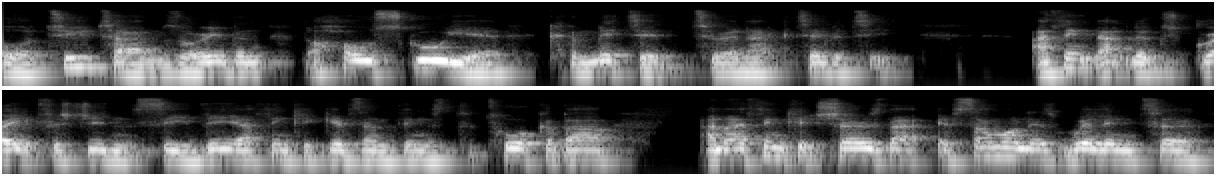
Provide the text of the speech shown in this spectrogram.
or two terms or even the whole school year committed to an activity. I think that looks great for students' CV. I think it gives them things to talk about. And I think it shows that if someone is willing to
